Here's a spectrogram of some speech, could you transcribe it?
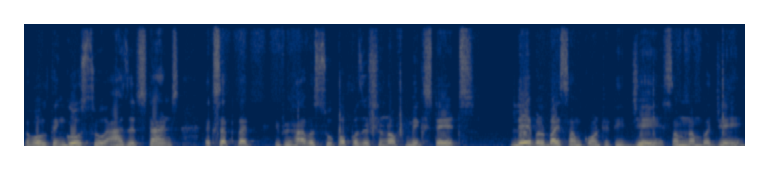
the whole thing goes through as it stands except that if you have a superposition of mixed states labeled by some quantity j some number j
